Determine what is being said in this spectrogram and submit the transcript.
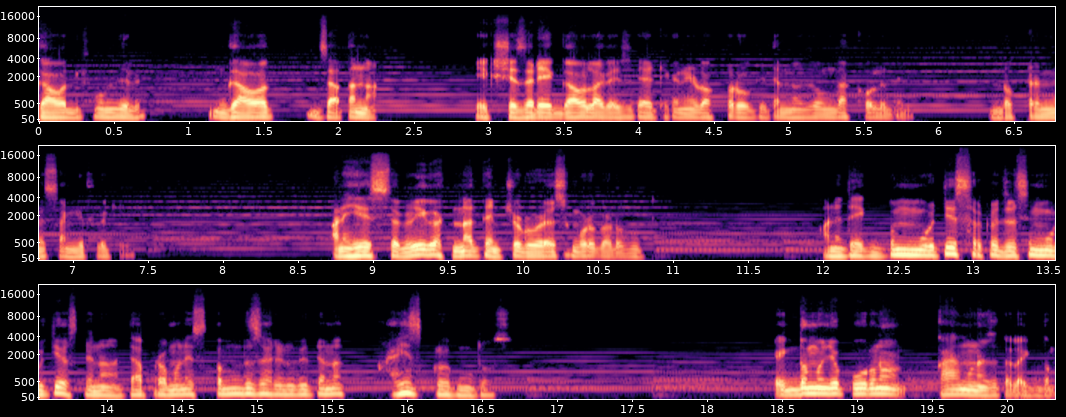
गावात घेऊन गेले. गावात जाताना एक शेजारी एक गाव लागायचं त्या ठिकाणी डॉक्टर होते त्यांना जाऊन दाखवलं त्यांनी. डॉक्टरांनी सांगितलं की आणि हे सगळी घटना त्यांच्या डोळ्यासमोर घडत होती. आणि ते एकदम मूर्तीसारखं जशी मूर्ती असते ना त्याप्रमाणे स्तब्ध झालेली होती त्यांना काहीच कळत नव्हतं एकदम म्हणजे पूर्ण काय म्हणायचं त्याला एकदम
